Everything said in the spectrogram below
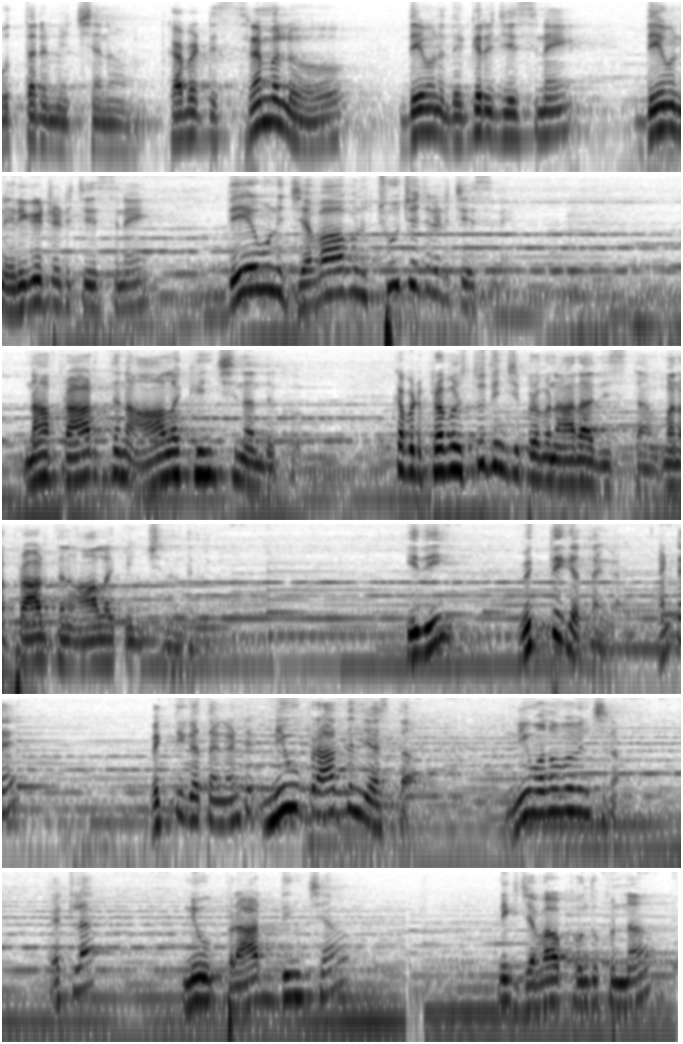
ఉత్తరం ఇచ్చాను కాబట్టి శ్రమలో దేవుని దగ్గర చేసినాయి దేవుని ఎరిగేటట్టు చేసినాయి దేవుని జవాబును చూచేటట్టు చేసినాయి నా ప్రార్థన ఆలకించినందుకు కాబట్టి ప్రభుని స్థుతించి ప్రభుని ఆరాధిస్తాం. మన ప్రార్థన ఆలకించినందుకు. ఇది వ్యక్తిగతంగా అంటే వ్యక్తిగతంగా అంటే నీవు ప్రార్థన చేస్తావు. నీవు అనుభవించడం ఎట్లా? నువ్వు ప్రార్థించావు. నీకు జవాబు పొందుకున్నావు.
